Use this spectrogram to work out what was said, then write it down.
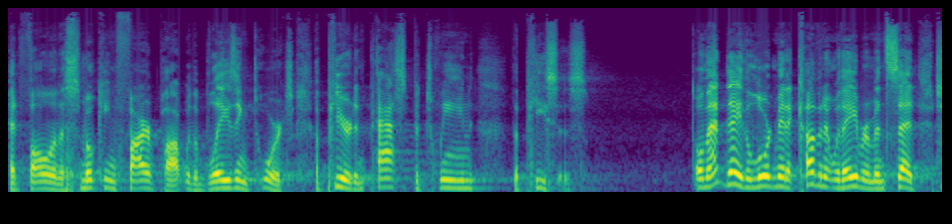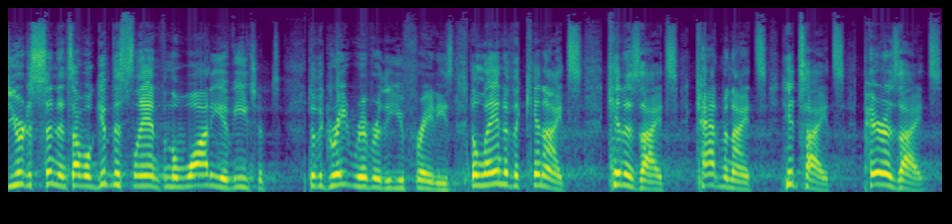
had fallen, a smoking firepot with a blazing torch appeared and passed between the pieces. On that day, the Lord made a covenant with Abram and said, To your descendants, I will give this land from the Wadi of Egypt to the great river, the Euphrates, the land of the Kenites, Kenizzites, Cadmonites, Hittites, Perizzites,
